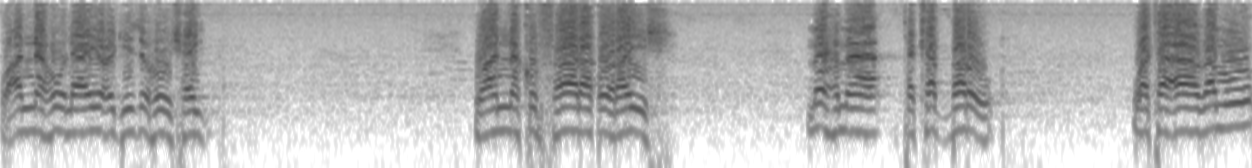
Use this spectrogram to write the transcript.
وأنه لا يعجزه شيء. وأن كفار قريش مهما تكبروا وتعاظموا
